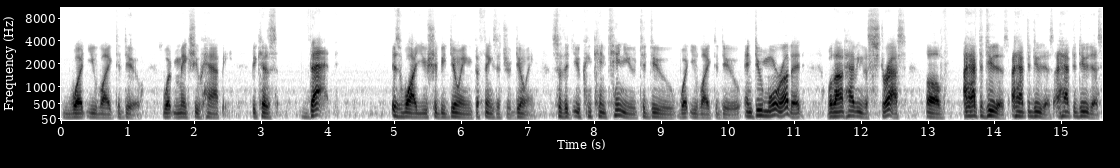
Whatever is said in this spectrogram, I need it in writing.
what you like to do, what makes you happy, because that is why you should be doing the things that you're doing so that you can continue to do what you like to do and do more of it without having the stress of I have to do this, I have to do this, I have to do this,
